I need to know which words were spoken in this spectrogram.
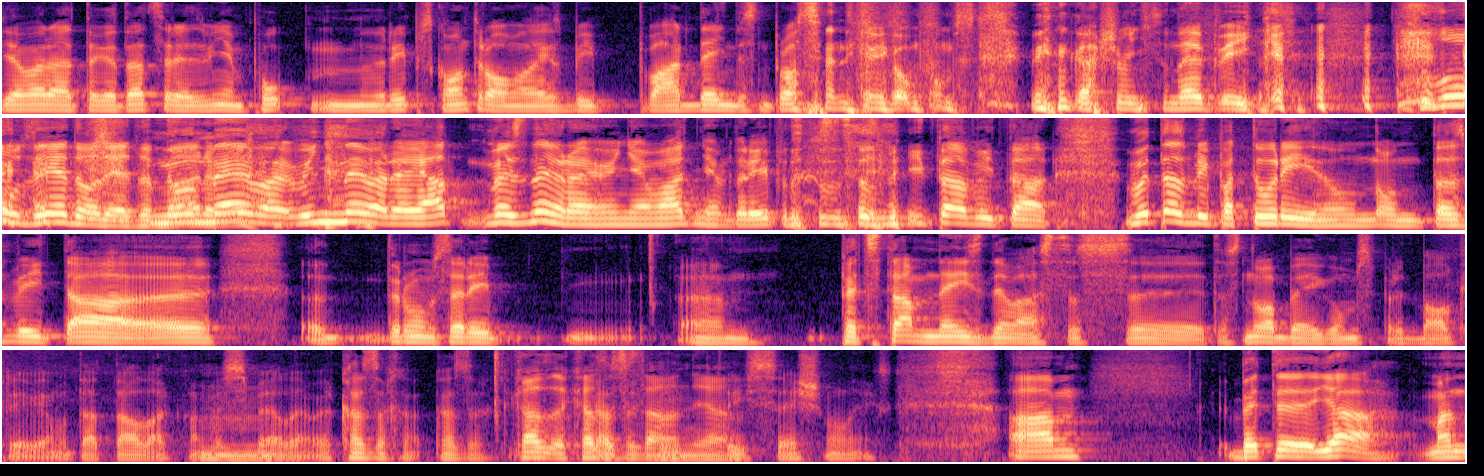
Ja varētu atcerēties, viņiem ripas kontrole, man liekas, bija pār 90%, jo mums vienkārši viņas nebija. Lūdzu, iedodiet nu, nevar, viņi nevarēja, at, mēs nevarējām viņiem atņemt ripu. Tas, tas bija tā, bija tā. Bet tas bija pat Turīna, un, un tas bija tā, uh, tur mums arī. Um, Pēc tam neizdevās tas, eh, tas nobeigums pret Baltkrieviem un tā tālāk, kā mēs mm. spēlējām. Kazah, Kazah, Kazah, Kazahstānā, jā. 3-6, man liekas. Um, bet, eh, jā, man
